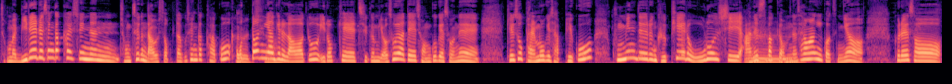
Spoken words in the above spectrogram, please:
정말 미래를 생각할 수 있는 정책은 나올 수 없다고 생각하고 그렇죠. 어떤 이야기를 나와도 이렇게 지금 여소야대 전국에서는 계속 발목이 잡히고 국민들은 그 피해를 오롯이 안을 수밖에 음. 없는 상황이거든요. 그래서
